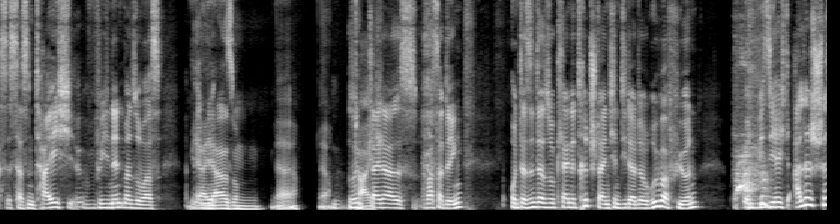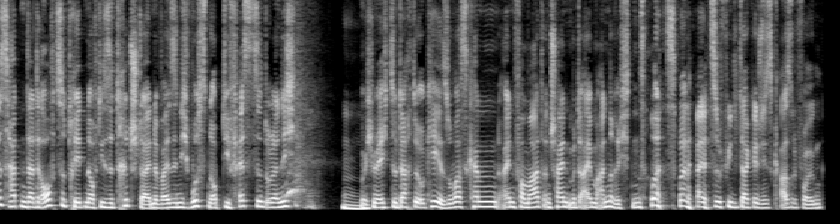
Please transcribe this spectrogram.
was ist das, ein Teich? Wie nennt man sowas? Ja, ja, so ein, ja, ja. So ein Teich. kleines Wasserding. Und da sind da so kleine Trittsteinchen, die da darüber führen. Und wie sie echt alle Schiss hatten, da drauf zu treten auf diese Trittsteine, weil sie nicht wussten, ob die fest sind oder nicht. Mhm. Wo ich mir echt so dachte, okay, sowas kann ein Format anscheinend mit einem anrichten, so dass man halt so viele Takeshis Castle-Folgen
